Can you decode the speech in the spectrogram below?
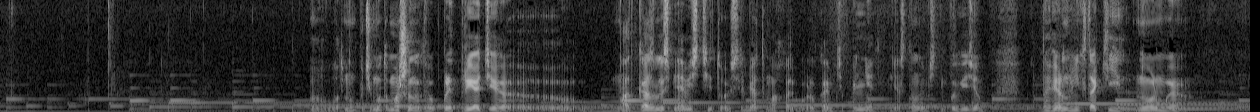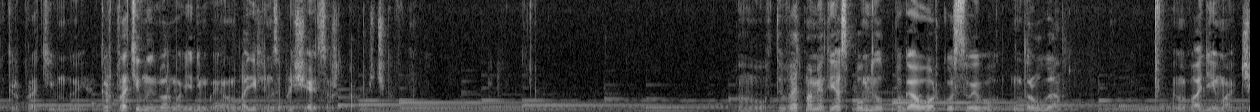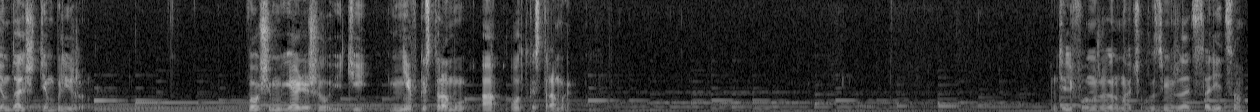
Вот. Но почему-то машины этого предприятия э, отказывались меня вести, то есть ребята махали руками, типа, нет, не остановимся, не повезем. Наверное, у них такие нормы корпоративные. Корпоративные нормы, видимо, водителям запрещают сажать попутчиков. И в этот момент я вспомнил поговорку своего друга Вадима «Чем дальше, тем ближе». В общем, я решил идти не в Кострому, а от Костромы. Телефон уже начал замерзать, садиться.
